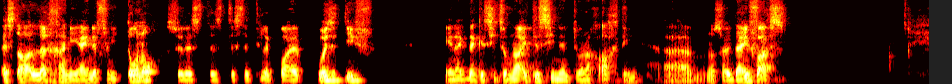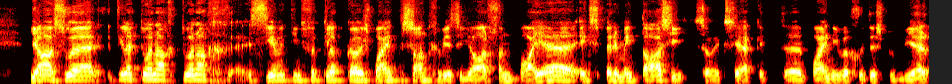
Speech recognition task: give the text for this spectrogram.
is daar lig aan die einde van die tonnel. So dis dis dis natuurlik baie positief en ek dink dit is iets om na uit te sien in 2018. Ehm um, ons hou duim vas. Ja, so natuurlik 202017 vir Klipkou is baie interessant geweest, 'n jaar van baie eksperimentasie, sou ek sê. Ek het uh, baie nuwe goeders probeer.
